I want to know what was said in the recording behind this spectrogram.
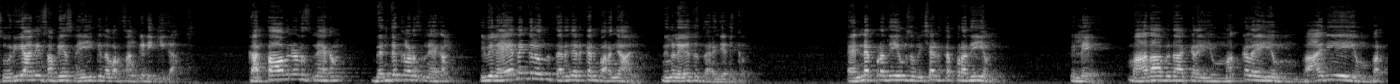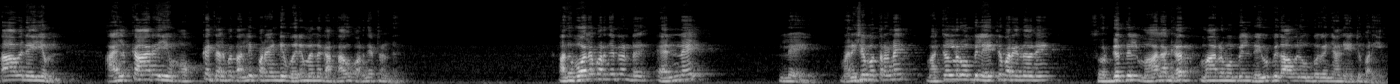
സുറിയാനി സഭയെ സ്നേഹിക്കുന്നവർ സംഘടിക്കുക. കർത്താവിനോട് സ്നേഹം ബന്ധുക്കളുടെ സ്നേഹം ഇവയിലേതെങ്കിലും ഒന്ന് തിരഞ്ഞെടുക്കാൻ പറഞ്ഞാൽ നിങ്ങൾ ഏത് തിരഞ്ഞെടുക്കും? എന്നെ പ്രതിയും സുവിശേഷത്തെ പ്രതിയും ഇല്ലേ? മാതാപിതാക്കളെയും മക്കളെയും ഭാര്യയെയും ഭർത്താവിനെയും അയൽക്കാരെയും ഒക്കെ ചിലപ്പോൾ തള്ളിപ്പറയേണ്ടി വരുമെന്ന് കർത്താവ് പറഞ്ഞിട്ടുണ്ട്. അതുപോലെ പറഞ്ഞിട്ടുണ്ട് എന്നെ ഇല്ലേ? മനുഷ്യപുത്രനെ മറ്റുള്ളവരുടെ മുമ്പിൽ ഏറ്റു പറയുന്നവനെ സ്വർഗത്തിൽ മാലഘർമാരുടെ മുമ്പിൽ ദൈവപിതാവിന് മുമ്പ് ഞാൻ ഏറ്റു പറയും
